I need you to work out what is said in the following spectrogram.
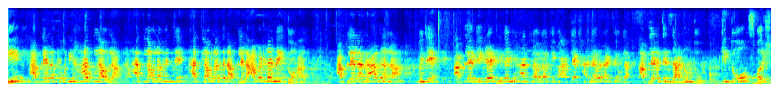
की आपल्याला कोणी हात लावला हात लावला म्हणजे हात लावला तर आपल्याला आवडला नाही तो हात. आपल्याला राग आला म्हणजे आपल्या वेगळ्या ठिकाणी हात लावला किंवा आपल्या खांद्यावर हात ठेवला आपल्याला ते जाणवतो की तो स्पर्श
